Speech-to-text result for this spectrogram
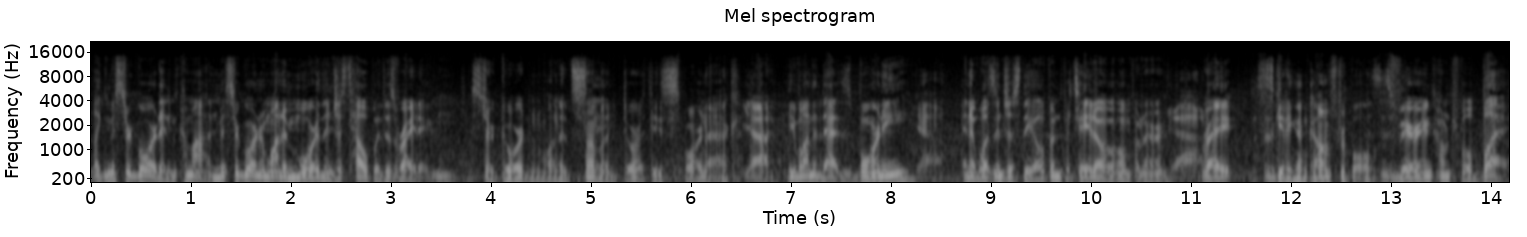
like Mr. Gordon, come on. Mr. Gordon wanted more than just help with his writing. Mr. Gordon wanted some of Dorothy's Zbornak. Yeah, he wanted that Zborny. Yeah. And it wasn't just the open potato opener. Yeah. Right? This is getting uncomfortable. This is very uncomfortable. But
